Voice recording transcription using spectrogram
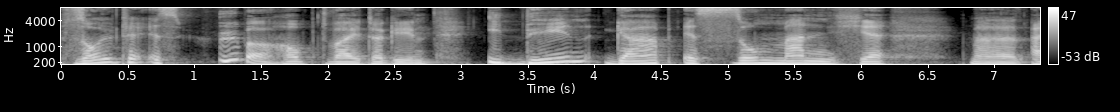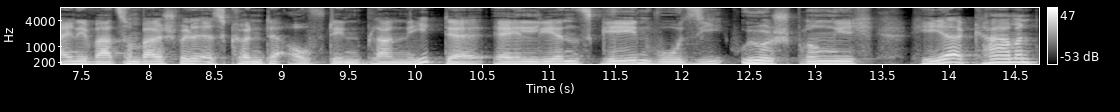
Sollte es überhaupt weitergehen? Ideen gab es so manche. Eine war zum Beispiel, es könnte auf den Planet der Aliens gehen, wo sie ursprünglich herkamen,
